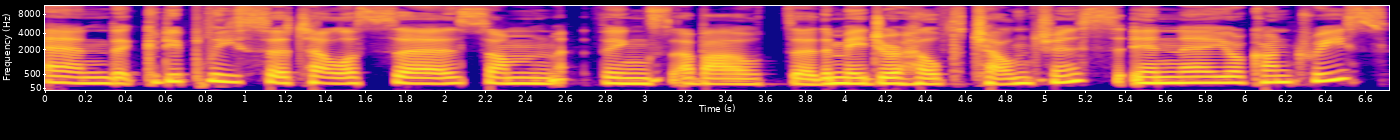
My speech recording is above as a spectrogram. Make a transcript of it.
And could you please uh, tell us uh, some things about uh, the major health challenges in uh, your countries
